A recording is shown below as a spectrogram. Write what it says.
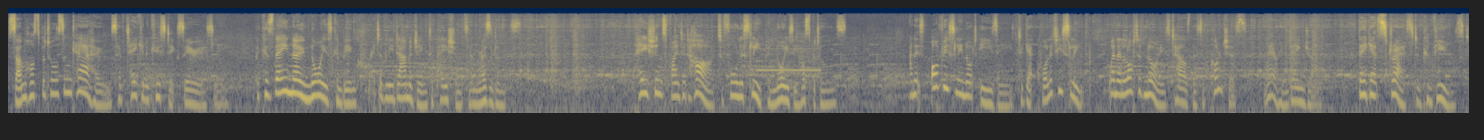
Some hospitals and care homes have taken acoustics seriously because they know noise can be incredibly damaging to patients and residents. Patients find it hard to fall asleep in noisy hospitals. And it's obviously not easy to get quality sleep when a lot of noise tells their subconscious they're in danger. They get stressed and confused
